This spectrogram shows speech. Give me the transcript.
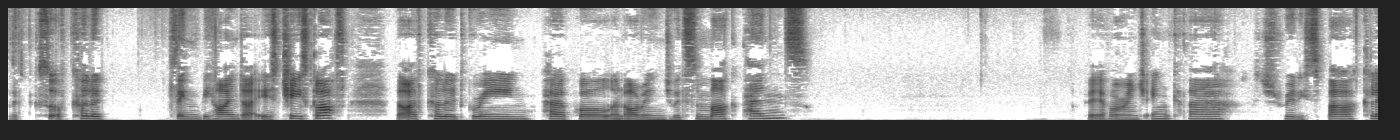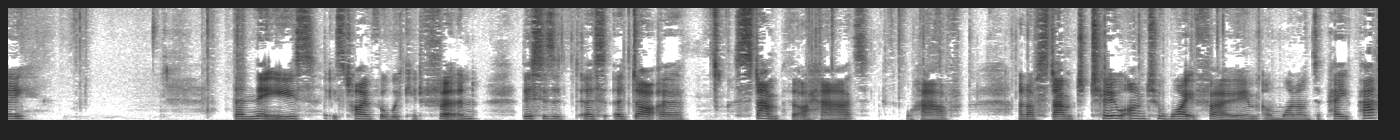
the sort of coloured thing behind that is cheesecloth that I've coloured green, purple and orange with some marker pens. Bit of orange ink there, it's really sparkly. Then these, it's time for Wicked Fun. This is a, a, a, a stamp that I had or have and I've stamped two onto white foam and one onto paper.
